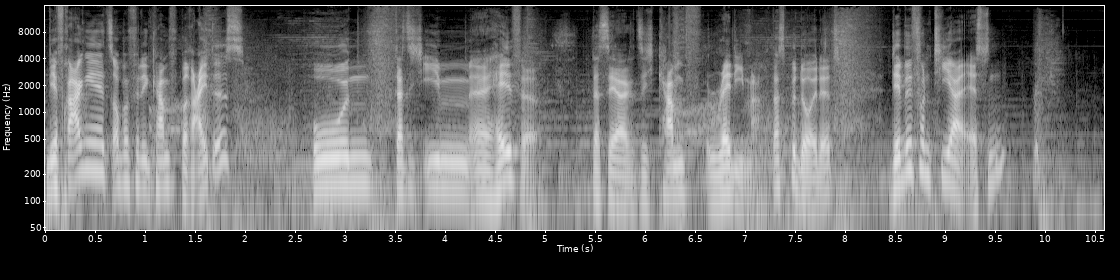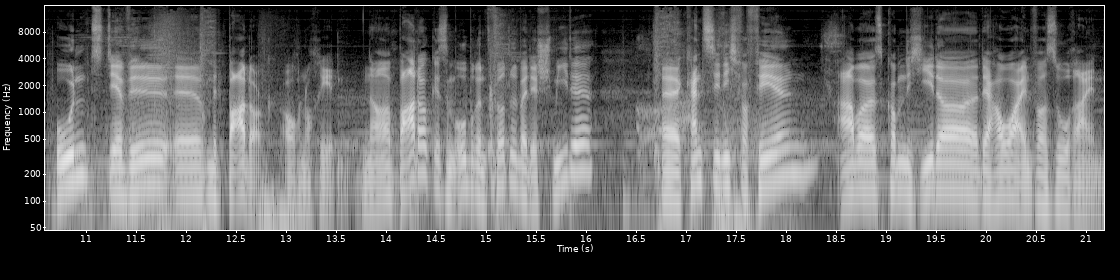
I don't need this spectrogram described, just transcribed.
Wir fragen ihn jetzt, ob er für den Kampf bereit ist. Und dass ich ihm äh, helfe. Dass er sich Kampf ready macht. Das bedeutet, der will von Tia essen. Und der will äh, mit Bardock auch noch reden. Na, Bardock ist im oberen Viertel bei der Schmiede. Äh, kannst sie nicht verfehlen, aber es kommt nicht jeder der Hauer einfach so rein.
